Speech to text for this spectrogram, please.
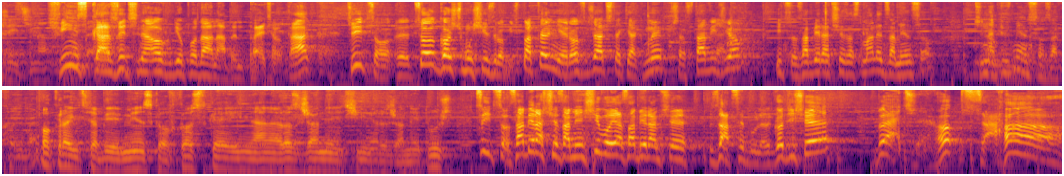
powiedzieć. żyć, no. Świńska żyć na ogniu podana, bym powiedział, tak? Czyli co, y, co gość musi zrobić? Patelnię rozgrzać, tak jak my, przestawić ją i co, zabierać się za smalec, za mięso? Czy najpierw mięso zakroimy? Pokroić sobie mięsko w kostkę i na rozgrzany ci rozgrzany tłuszcz. Czyli co, zabierasz się za mięsiwo, ja zabieram się za cebulę. Godzi się? Becie, hopsa, ha!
